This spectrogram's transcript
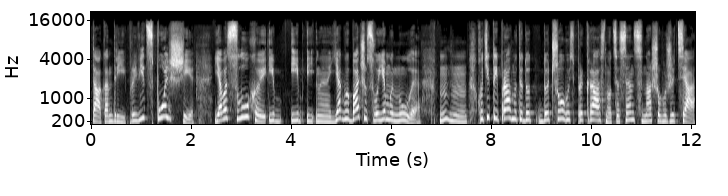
так, Андрій, привіт з Польщі. Я вас слухаю і і, і якби бачу своє минуле. Угу. Хотіти і прагнути до до чогось прекрасного це сенс нашого життя.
